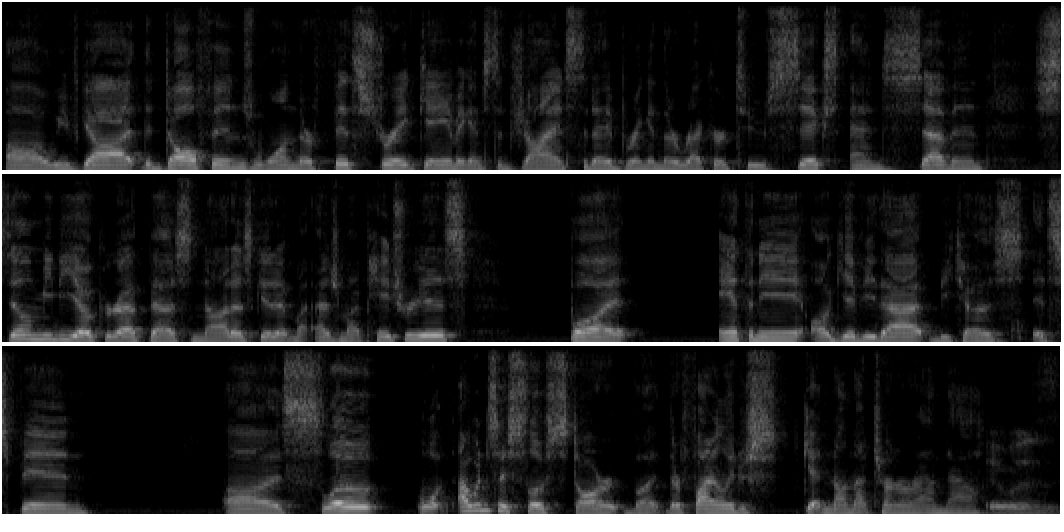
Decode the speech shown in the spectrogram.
Uh, we've got the Dolphins won their fifth straight game against the Giants today, bringing their record to six and seven. Still mediocre at best, not as good my, as my Patriots, but Anthony, I'll give you that because it's been a slow. Well, I wouldn't say slow start, but they're finally just getting on that turnaround now. It was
